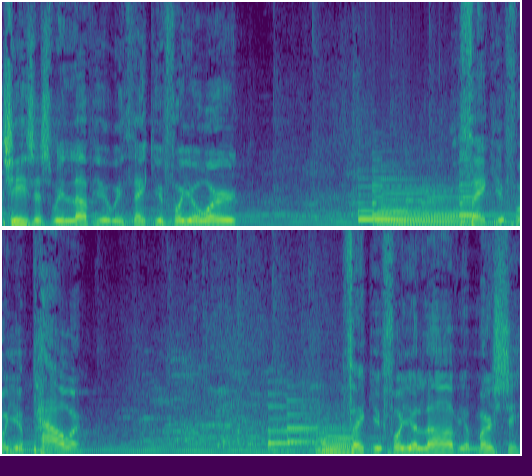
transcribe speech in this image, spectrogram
Jesus, we love you. We thank you for your word. Thank you for your power. Thank you for your love, your mercy.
